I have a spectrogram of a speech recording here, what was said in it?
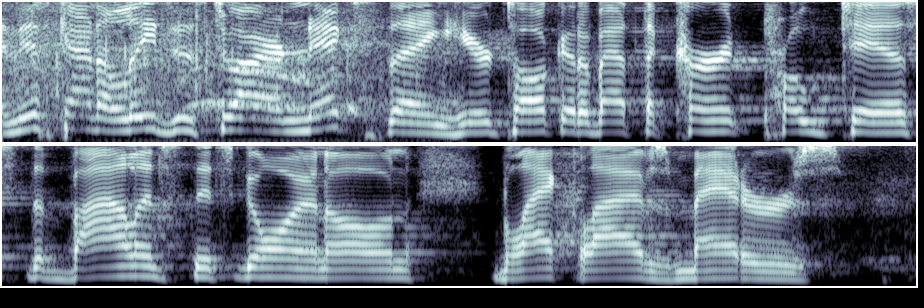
And this kind of leads us to our next thing here, talking about the current protests, the violence that's going on, Black Lives Matters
